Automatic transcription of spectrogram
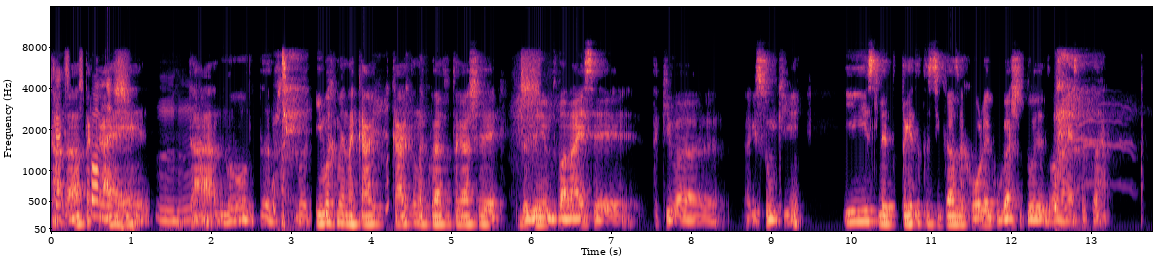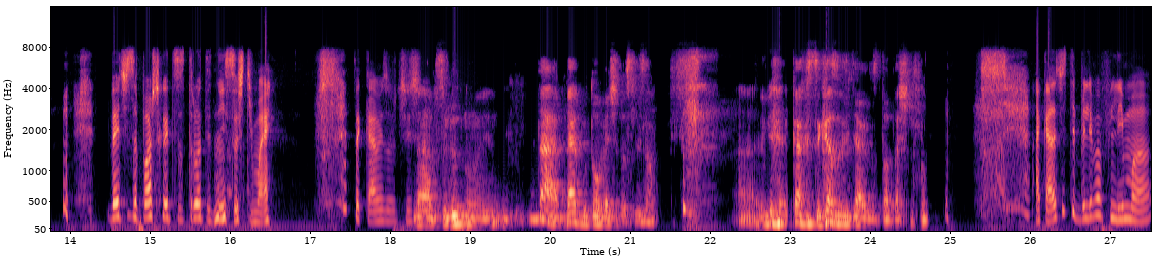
Да, да, така е. Мгм. Да, но да, но имахме на кар... карта, на която трябваше да видим 12 такива рисунки. И след третата си казах, оле, кога ще дойде 12-та. Вече започнаха да се струват едни и същи май. Така ми звучиш. Да, абсолютно. Да, бях готов вече да слизам. А, Как се казва, видях достатъчно. А каза, че сте били в Лима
